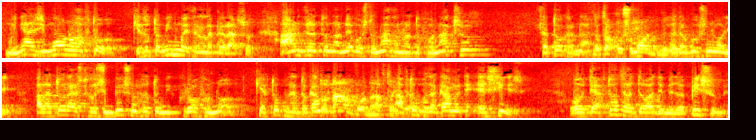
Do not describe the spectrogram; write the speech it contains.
Μου νοιάζει μόνο αυτό. Και αυτό το μήνυμα ήθελα να περάσω. Αν δυνατόν ανέβω στον άνθρωπο να το φωνάξω θα το έκανα. Να το ακούσουν όλοι δηλαδή. Να το ακούσουν όλοι. Αλλά τώρα ας το χρησιμοποιήσουμε αυτό το μικρόφωνο και αυτό που θα το κάνουμε. Τον άμβονα αυτό. Αυτό που θα κάνετε εσείς. Ότι αυτό θα το αντιμετωπίσουμε.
